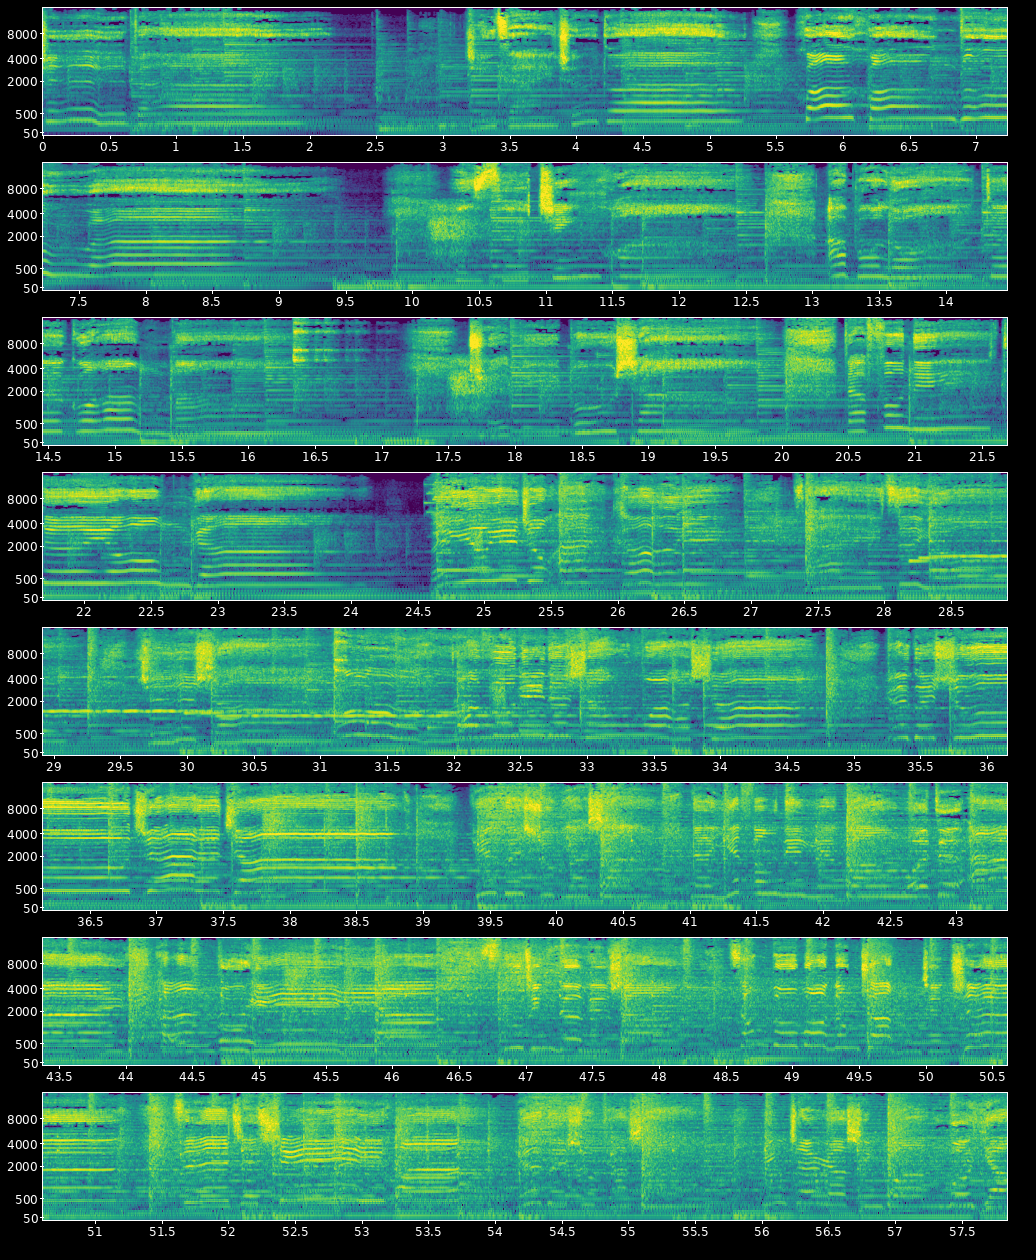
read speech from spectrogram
翅膀就在这段惶惶不安，蓝色金黄，阿波罗的光。遥想那夜，风点月光。我的爱很不一样，素净的脸上从不过浓妆，坚持自己喜欢的桂树飘香，云遮绕星光。我要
